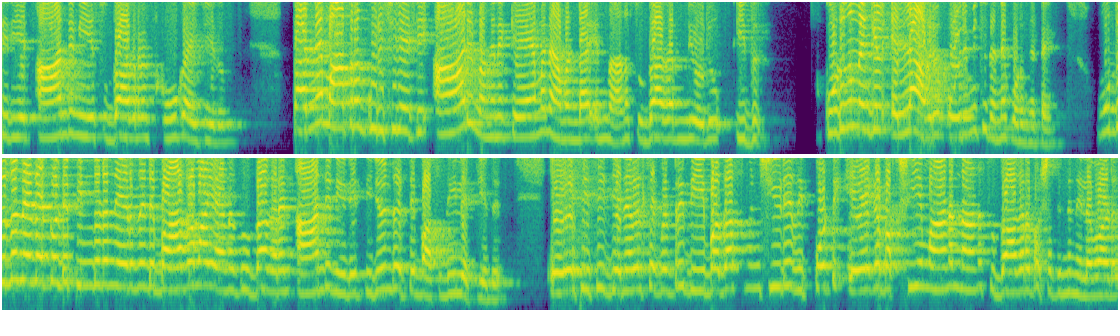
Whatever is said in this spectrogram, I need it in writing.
തിരിയാൻ ആന്റണിയെ സുധാകരൻ സ്കൂ കയറ്റിയതും. തന്നെ മാത്രം കുരിശിലേറ്റി ആരും അങ്ങനെ കേമനാവണ്ട എന്നാണ് സുധാകരന്റെ ഒരു ഇത്. കുടുങ്ങുമെങ്കിൽ എല്ലാവരും ഒരുമിച്ച് തന്നെ കൊടുങ്ങട്ടെ മുതിർന്ന നേതാക്കളുടെ പിന്തുണ നേടുന്നതിന്റെ ഭാഗമായാണ് സുധാകരൻ ആന്റണിയുടെ തിരുവനന്തപുരത്തെ വസതിയിൽ എത്തിയത് A I C C general secretary Deepa Das മുൻഷിയുടെ റിപ്പോർട്ട് ഏകപക്ഷീയമാണെന്നാണ് സുധാകര പക്ഷത്തിന്റെ നിലപാട്.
